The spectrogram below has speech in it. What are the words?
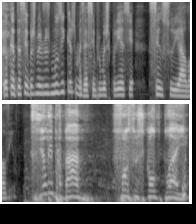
Ele canta sempre as mesmas músicas, mas é sempre uma experiência sensorial ouvi-lo. Se a liberdade fosse os Coldplay,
